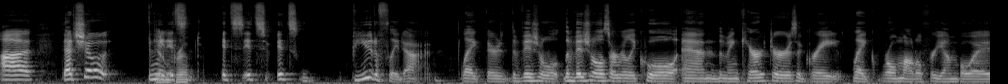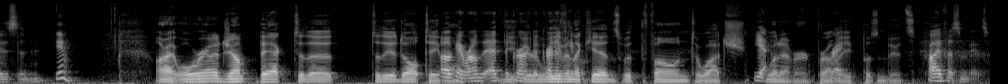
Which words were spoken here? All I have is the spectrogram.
uh, that show. I mean, it's, it's it's it's beautifully done. Like there's the visual, the visuals are really cool, and the main character is a great like role model for young boys, and yeah, All right. Well, we're gonna jump back to the to the adult table. Okay, we're on the- at the You- cr- You're leaving the kids with the phone to watch Yeah. whatever, probably Right. Puss in Boots. probably Puss in Boots.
